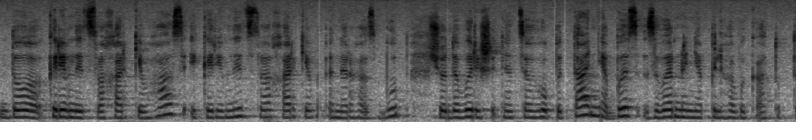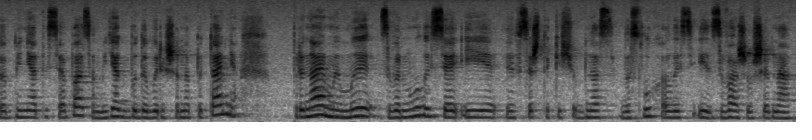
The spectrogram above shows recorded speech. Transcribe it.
до керівництва Харківгаз і керівництва Харківенергозбут щодо вирішення цього питання без звернення пільговика, тобто обмінятися базами. Як буде вирішено питання? Принаймні ми звернулися і все ж таки, щоб нас дослухались і зваживши на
